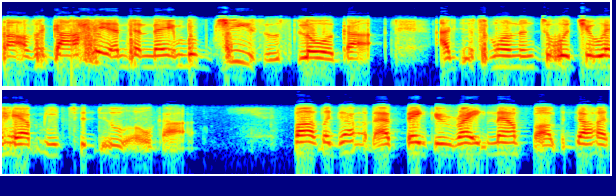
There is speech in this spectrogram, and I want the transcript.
Father God, in the name of Jesus, Lord God. I just want to do what you would have me to do, oh God. Father God, I thank you right now, Father God,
